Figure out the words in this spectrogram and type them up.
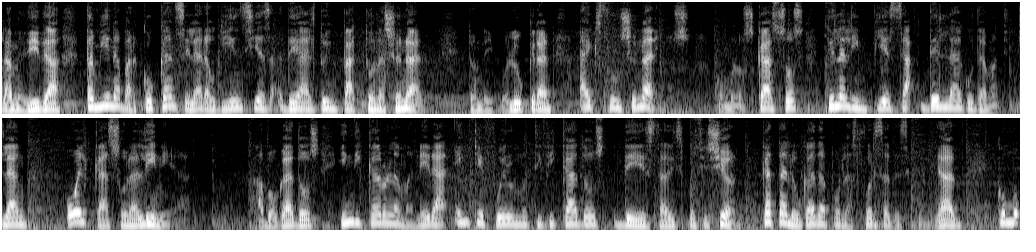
La medida también abarcó cancelar audiencias de alto impacto nacional, donde involucran a exfuncionarios, como los casos de la limpieza del lago de Amatitlán o el caso La Línea. Abogados indicaron la manera en que fueron notificados de esta disposición, catalogada por las fuerzas de seguridad como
